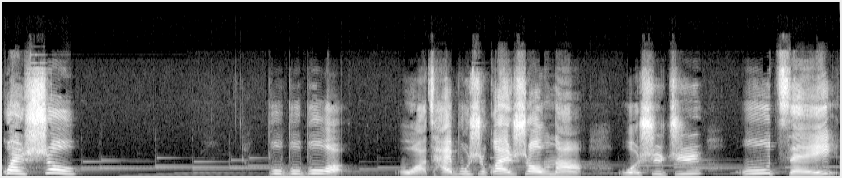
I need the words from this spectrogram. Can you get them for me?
怪兽？不不不，我才不是怪兽呢，我是只乌贼。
